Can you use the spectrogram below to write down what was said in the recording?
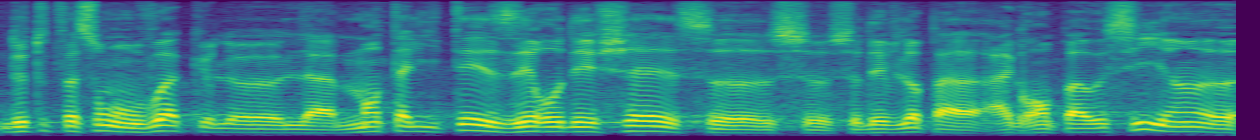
De toute façon, on voit que le, la mentalité zéro déchet se, se, se développe à, à, grands pas aussi. Hein. Euh,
